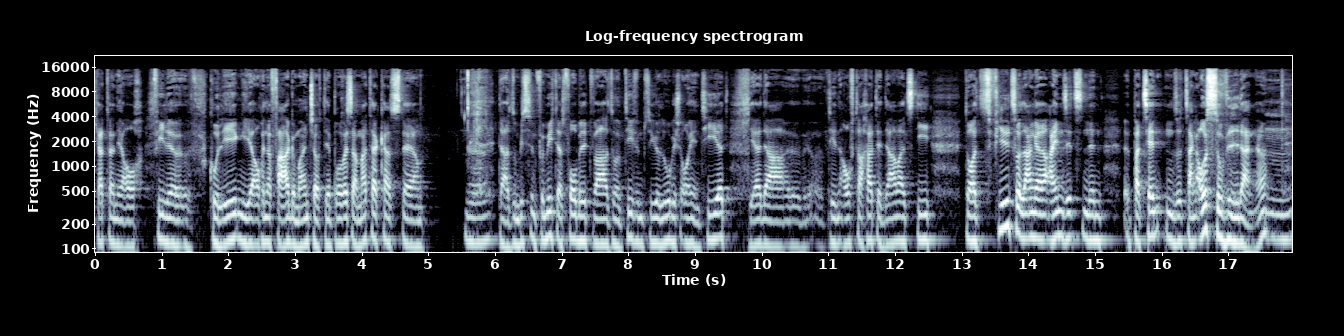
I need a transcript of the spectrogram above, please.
Ich hatte dann ja auch viele Kollegen hier auch in der Fahrgemeinschaft, der Professor Matakas, der ja. da so ein bisschen für mich das Vorbild war, so tiefenpsychologisch orientiert, der da äh, den Auftrag hatte, damals die dort viel zu lange einsitzenden äh, Patienten sozusagen auszuwildern. Ne? Mhm.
